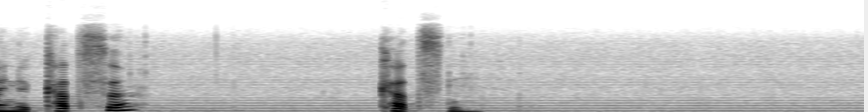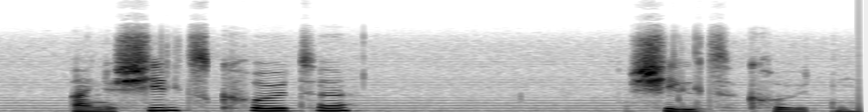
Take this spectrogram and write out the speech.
Eine Katze, Katzen. Eine Schildkröte, Schildkröten.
